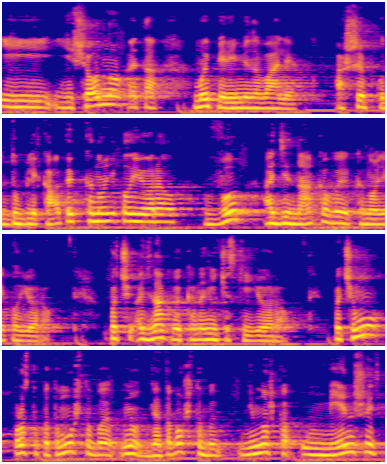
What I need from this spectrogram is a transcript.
И еще одно, это мы переименовали ошибку дубликаты canonical URL в одинаковые canonical URL, одинаковый канонический URL. Почему? Просто потому, чтобы, ну, для того, чтобы немножко уменьшить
